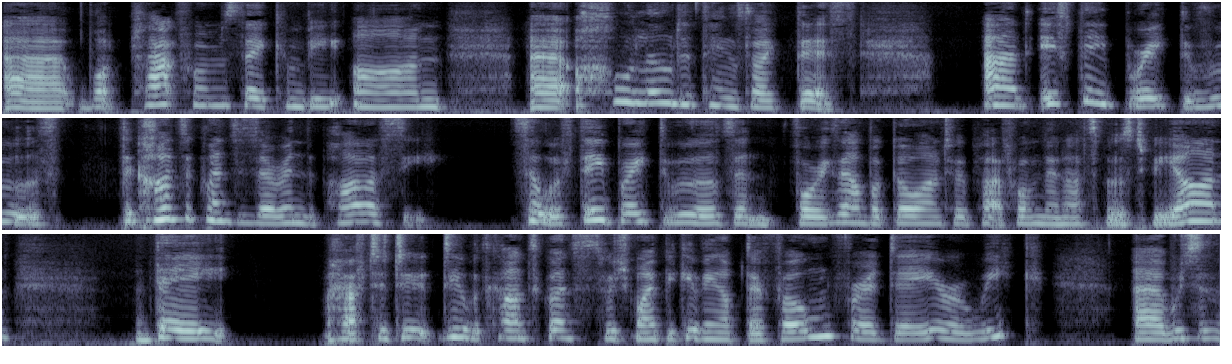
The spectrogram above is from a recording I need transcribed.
uh, what platforms they can be on, uh, a whole load of things like this. And if they break the rules, the consequences are in the policy. So if they break the rules and, for example, go onto a platform they're not supposed to be on, they have to do, deal with consequences, which might be giving up their phone for a day or a week uh, which is,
